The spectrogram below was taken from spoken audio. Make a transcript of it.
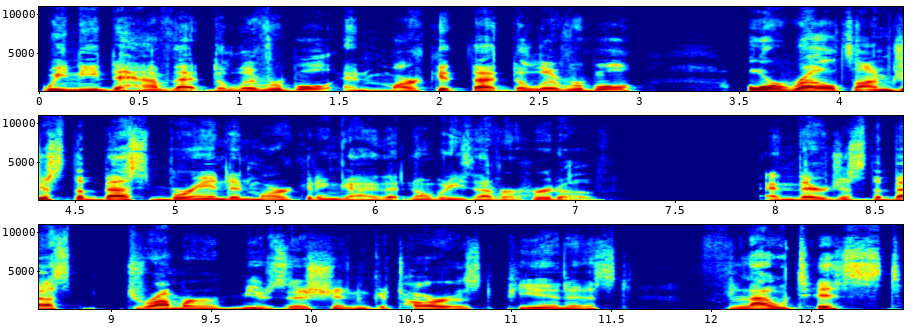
We need to have that deliverable and market that deliverable, or else I'm just the best brand and marketing guy that nobody's ever heard of. And they're just the best drummer, musician, guitarist, pianist, flautist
